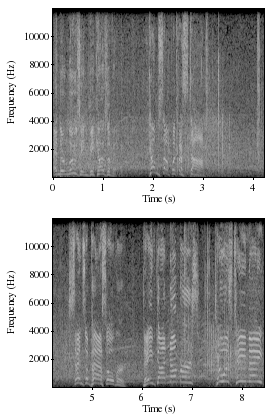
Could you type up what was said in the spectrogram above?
and they're losing because of it. Comes up with the stop. Sends a pass over. They've got numbers to his teammate.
